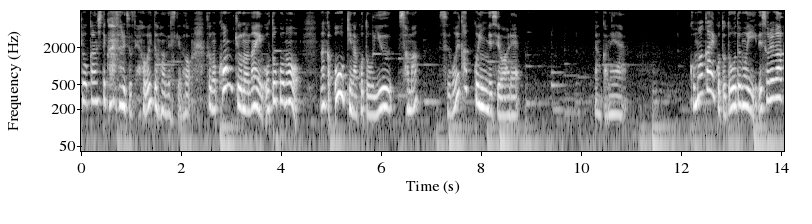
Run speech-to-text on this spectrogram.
共感してくださる女性 多いと思うんですけどその根拠のない男のなんか大きなことを言う様すごいかっこいいんですよあれ。なんかね細かいことどうでもいい。でそれが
